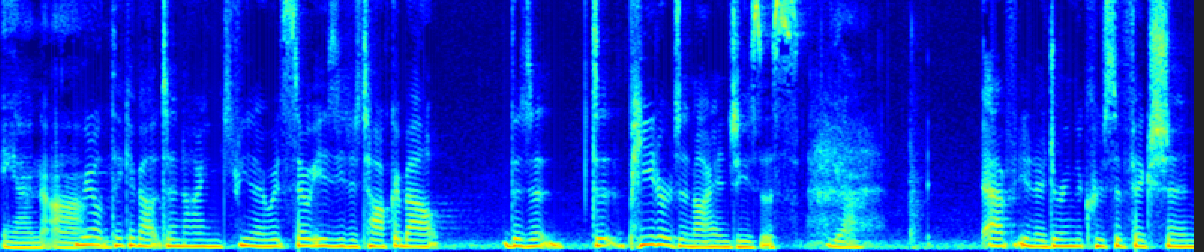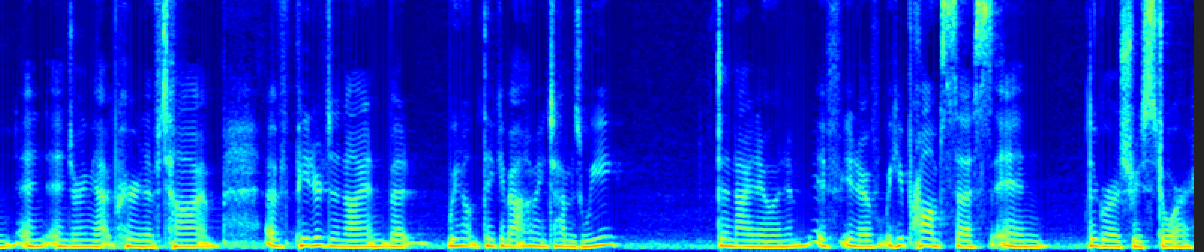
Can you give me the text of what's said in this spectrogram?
And um, We don't think about denying, you know, it's so easy to talk about the de- de- Peter denying Jesus. yeah, after, you know, during the crucifixion and, and during that period of time of Peter denying, but we don't think about how many times we deny knowing him. If, you know, he prompts us in the grocery store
